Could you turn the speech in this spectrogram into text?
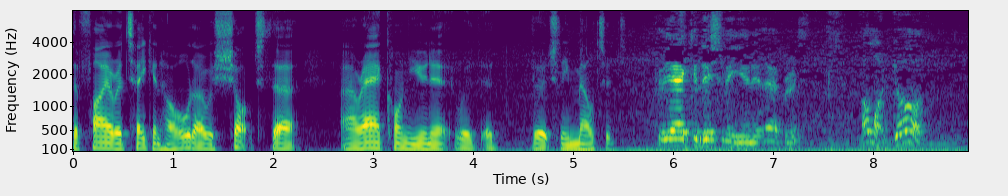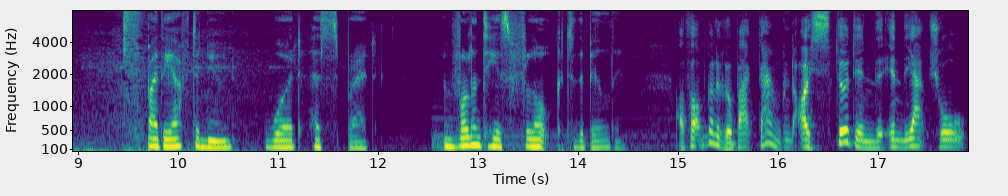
the fire had taken hold. I was shocked that our aircon unit was, had virtually melted. The air conditioning unit there, Bruce. Oh my God. By the afternoon, word has spread, and volunteers flock to the building. I thought I'm going to go back down. And I stood in the in the actual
